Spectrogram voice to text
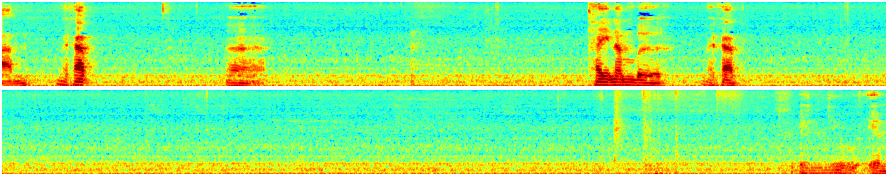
53 นะครับไทยนัมเบอร์นะครับ M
